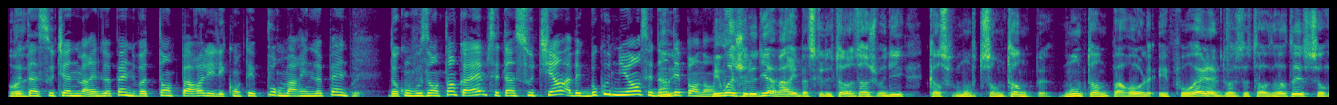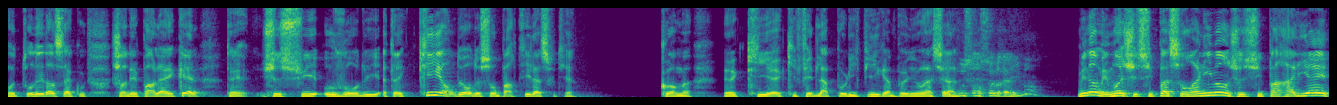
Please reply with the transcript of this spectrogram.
Vous êtes un soutien de Marine Le Pen. Votre temps de parole, il est compté pour Marine Le Pen. Donc on vous entend quand même, c'est un soutien avec beaucoup de nuances et d'indépendance. Mais moi je le dis à Marine, parce que de temps en temps je me dis, quand mon, son temps de, mon temps de parole est pour elle, elle doit de temps en temps se retourner dans sa couche. J'en ai parlé avec elle. Je suis aujourd'hui, qui en dehors de son parti la soutient? Comme euh, qui, euh, qui fait de la politique un peu niveau national. Vous son seul ralliement? Mais non, mais moi, je suis pas son ralliement, je suis pas rallié à elle.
